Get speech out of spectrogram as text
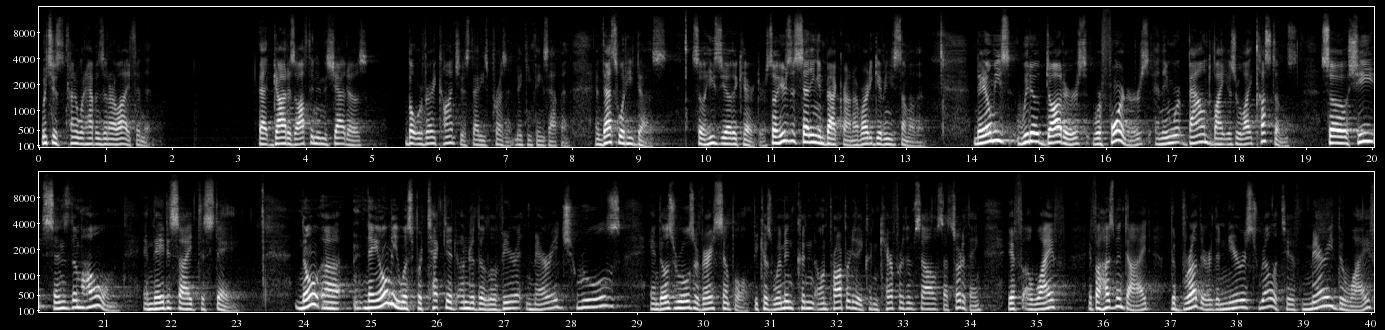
which is kind of what happens in our life, isn't it? That God is often in the shadows, but we're very conscious that he's present, making things happen. And that's what he does. So he's the other character. So here's the setting and background. I've already given you some of it. Naomi's widowed daughters were foreigners and they weren't bound by Israelite customs. So she sends them home and they decide to stay. No, uh, Naomi was protected under the Levirate marriage rules, and those rules were very simple because women couldn't own property, they couldn't care for themselves, that sort of thing. If a wife, if a husband died, the brother, the nearest relative, married the wife,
